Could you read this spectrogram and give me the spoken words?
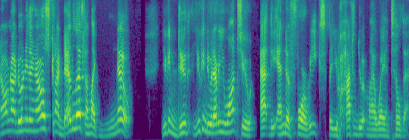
No, I'm not doing anything else. Can I deadlift? I'm like, no, you can do, you can do whatever you want to at the end of four weeks, but you have to do it my way until then.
